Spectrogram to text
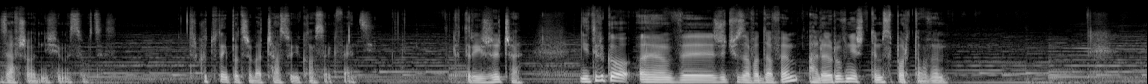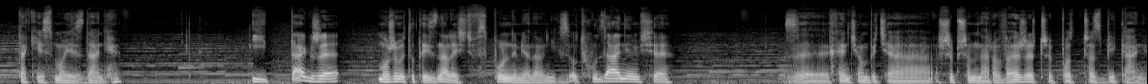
zawsze odniesiemy sukces. Tylko tutaj potrzeba czasu i konsekwencji, której życzę nie tylko e, w życiu zawodowym, ale również tym sportowym. Takie jest moje zdanie. I także możemy tutaj znaleźć wspólny mianownik z odchudzaniem się, z chęcią bycia szybszym na rowerze czy podczas biegania.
